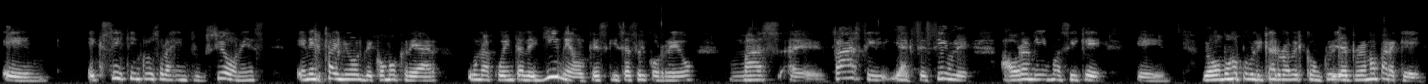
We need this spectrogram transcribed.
eh, existe incluso las instrucciones en español de cómo crear una cuenta de Gmail, que es quizás el correo más eh, fácil y accesible ahora mismo, así que eh, lo vamos a publicar una vez concluya el programa para que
